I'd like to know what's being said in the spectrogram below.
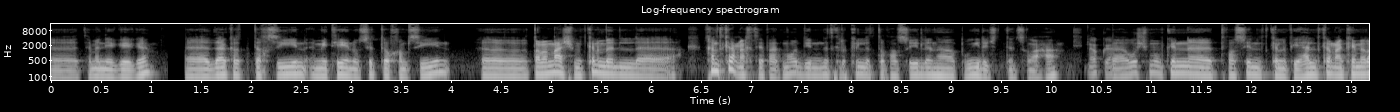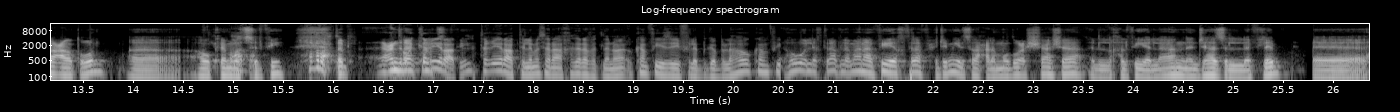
آه 8 جيجا آه ذاكرة تخزين 256 آه طبعا ماشي بنتكلم ال- خلينا نتكلم عن الاختلافات ما ودي نذكر كل التفاصيل لأنها طويلة جدا صراحة. okay. فوش ممكن آه، التفاصيل نتكلم فيها؟ هل نتكلم عن كاميرا على طول؟ آه أو كاميرا. سيلفي خذ راحتك طيب عندنا التغييرات. التغييرات اللي مثلا اختلفت لأنه كان في زي فليب قبلها وكان في هو الاختلاف للأمانة فيه اختلاف جميل صراحة على موضوع الشاشة الخلفية. الآن جهاز الفليب آه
